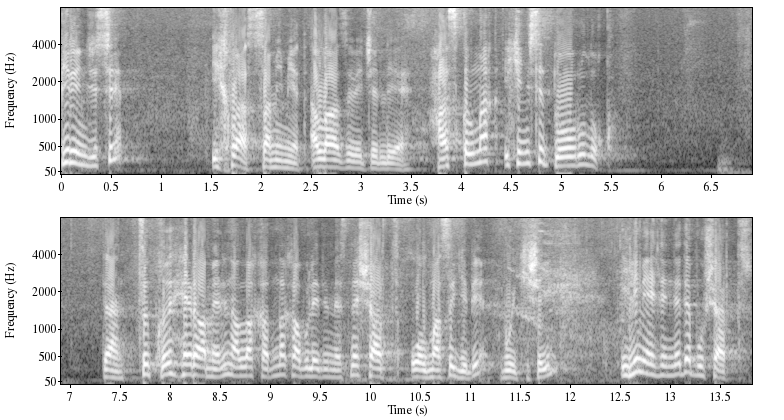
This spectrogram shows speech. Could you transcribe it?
Birincisi ihlas, samimiyet, Allah Azze ve Celle'ye has kılmak. İkincisi doğruluk. Yani tıpkı her amelin Allah katında kabul edilmesine şart olması gibi bu iki şeyin. İlim ehlinde de bu şarttır.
